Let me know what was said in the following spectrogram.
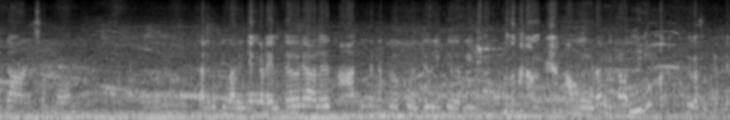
ഇതാണ് സംഭവം. തല കുത്തി മറിയും ഞങ്ങളുടെ ഒരാൾ ആദ്യം തന്നെ പോയിട്ട് ഇതിൽ കയറിയിരുന്നു ആ മൂട് അങ്ങോട്ട് കളഞ്ഞു. ദിവസത്തിന്റെ.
